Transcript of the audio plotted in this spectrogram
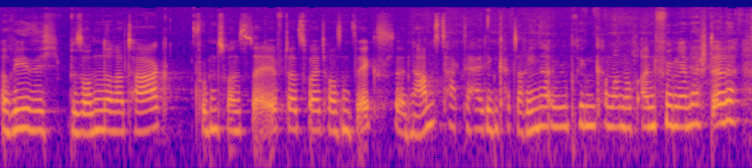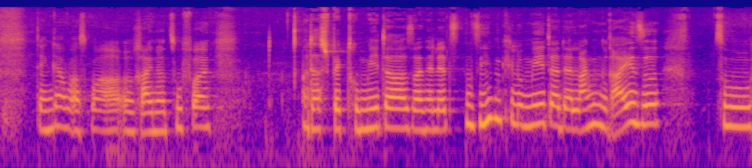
riesig besonderer Tag. 25.11.2006, der Namenstag der heiligen Katharina im Übrigen kann man noch anfügen an der Stelle. Ich denke aber, es war reiner Zufall. Das Spektrometer seine letzten sieben Kilometer der langen Reise zu,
